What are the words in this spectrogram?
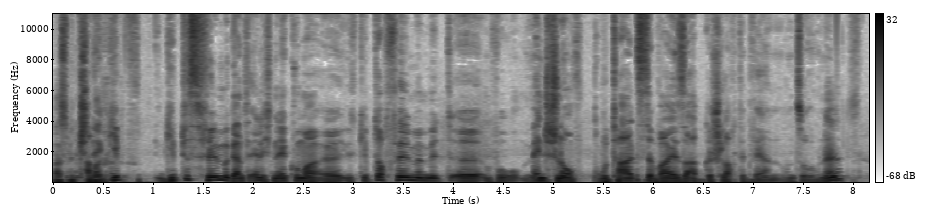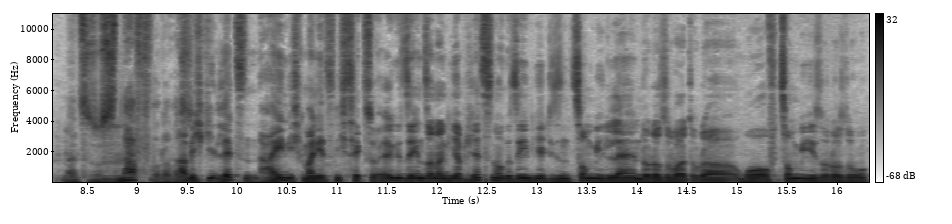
Was mit Aber Schnecken? gibt, gibt es Filme, ganz ehrlich, ne, guck mal, äh, es gibt doch Filme mit, äh, wo Menschen auf brutalste Weise abgeschlachtet werden und so, ne? Meinst du so Snuff oder was? Habe ich letzten, nein, ich meine jetzt nicht sexuell gesehen, sondern hier habe ich letztens noch gesehen, hier diesen Zombie-Land oder sowas oder War of Zombies oder so.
